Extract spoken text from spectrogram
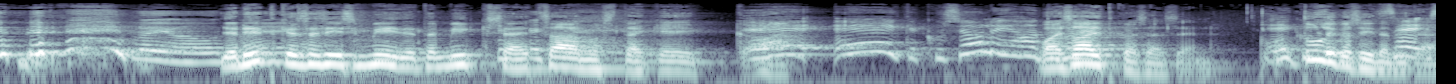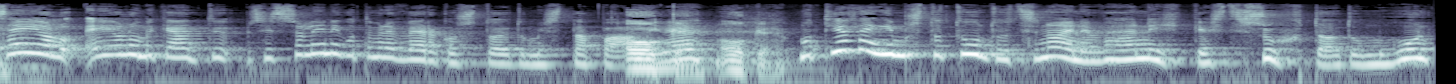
no joo, Ja ei. nytkö sä siis mietit, että miksi sä et saanut sitä keikkaa? Ei, eikä, kun se oli ihan... Vai saitko sä sen? Ei, kun Tuliko siitä se, mitään? Se ei ollut, ei ollut mikään, ty- siis se oli niinku tämmöinen verkostoitumistapaaminen. Okei, okei. Mutta jotenkin musta tuntui, että se nainen vähän nihkeästi suhtautui muhun.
